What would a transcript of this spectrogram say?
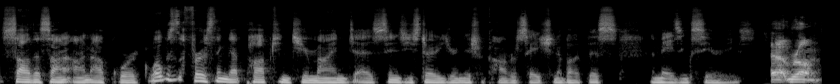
saw this on on Upwork, what was the first thing that popped into your mind as soon as you started your initial conversation about this amazing series? uh, run.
